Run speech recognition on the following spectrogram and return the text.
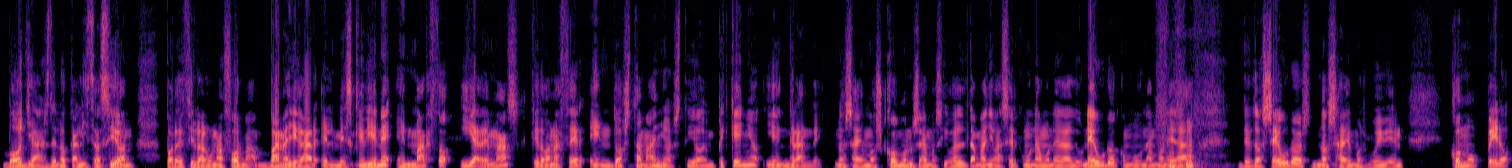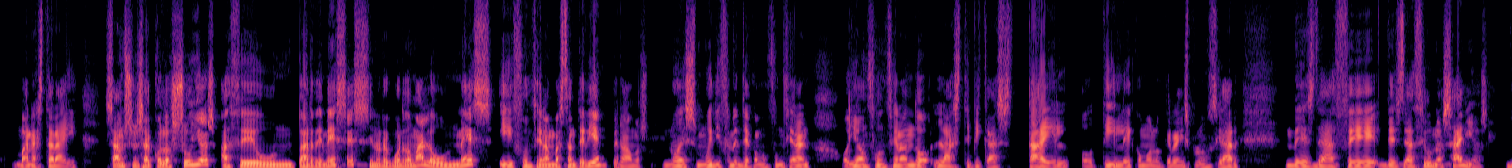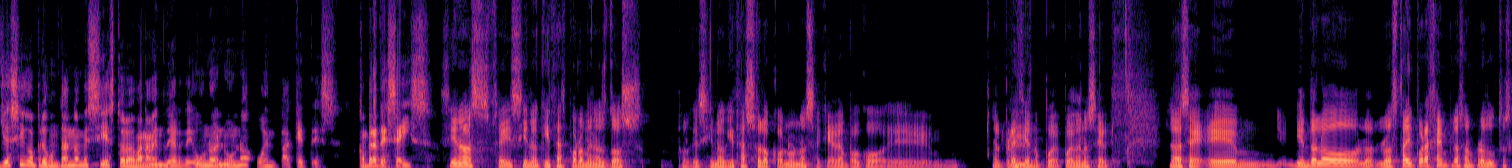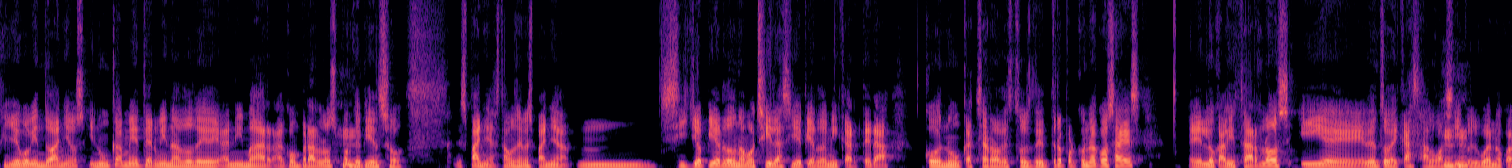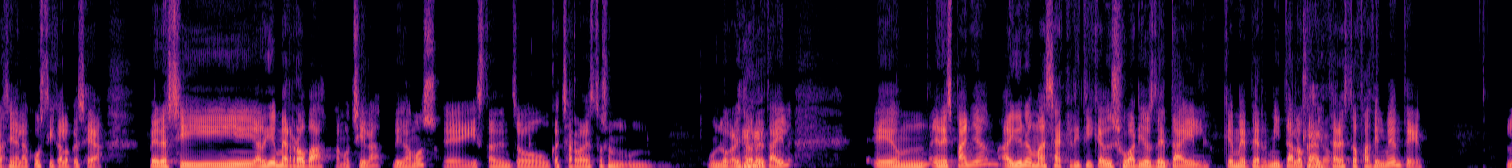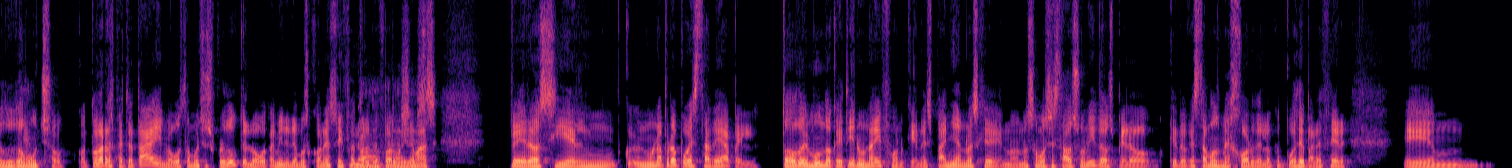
boyas de localización, por decirlo de alguna forma, van a llegar el mes que viene, en marzo, y además que lo van a hacer en dos tamaños, tío, en pequeño y en grande. No sabemos cómo, no sabemos si el tamaño va a ser como una moneda de un euro, como una moneda de dos euros, no sabemos muy bien cómo, pero van a estar ahí. Samsung sacó los suyos hace un par de meses, si no recuerdo mal, o un mes, y funcionan bastante bien, pero vamos, no es muy diferente a cómo funcionan o llevan funcionando las típicas Tile o Tile, como lo queráis pronunciar, desde hace, desde hace unos años. Yo sigo preguntándome si esto lo van a vender de uno en uno o en paquetes. Cómprate seis. Si no, seis, si no, quizás por lo menos dos. Porque si no, quizás solo con uno se queda un poco. eh, el precio Hmm. no puede, puede no ser. No sé. eh, viéndolo, lo- los Tile, por ejemplo, son productos que llevo viendo años y nunca me he terminado de animar a comprarlos porque Hmm. pienso. España, estamos en España. mm, si yo pierdo una mochila, si yo pierdo mi cartera con un cacharro de estos dentro, porque una cosa es eh, localizarlos y eh, dentro de casa, algo así, Ujú. pues bueno, con la señal acústica, lo que sea. Pero si alguien me roba la mochila, digamos, y está dentro un cacharro de estos, un, un- localizador de Tile, eh, en España hay una masa crítica de usuarios de Tile que me permita localizar Claro. esto fácilmente. Lo dudo Ya. mucho. Con todo respeto a Tile, me gusta mucho su producto y luego también iremos con eso y factores No, de forma y es- demás. Pero si en, en una propuesta de Apple, todo el mundo que tiene un iPhone, que en España no es que no, no somos Estados Unidos, pero creo que estamos mejor de lo que puede parecer eh,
